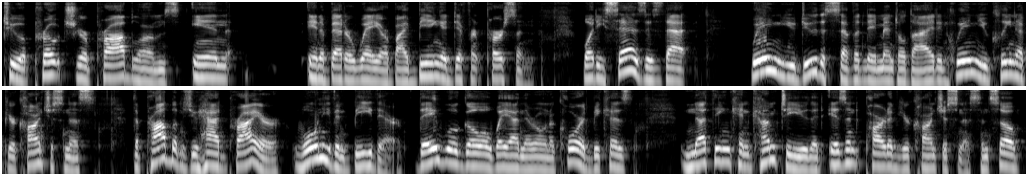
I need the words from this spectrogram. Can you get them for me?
to approach your problems in in a better way or by being a different person. What he says is that when you do the seven day mental diet and when you clean up your consciousness, the problems you had prior won't even be there. They will go away on their own accord because nothing can come to you that isn't part of your consciousness. And so,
